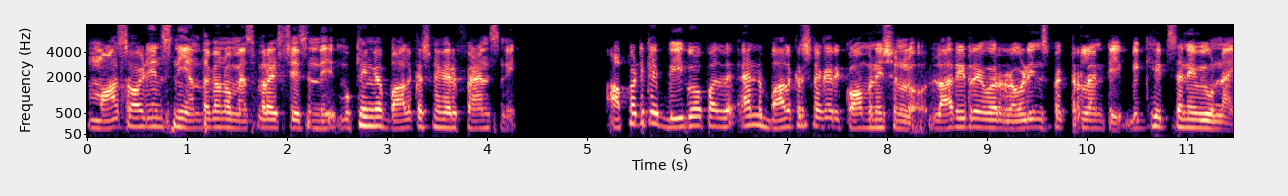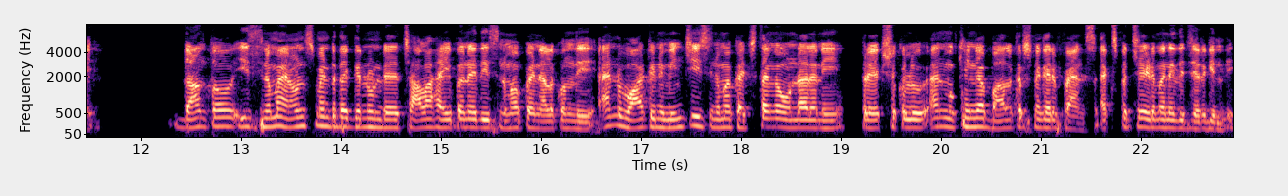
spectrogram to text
mass ఆడియన్స్ని ఎంతగానో మెస్మరైజ్ చేసింది. ముఖ్యంగా బాలకృష్ణ గారి ఫ్యాన్స్ని. అప్పటికే బి గోపాల్ అండ్ బాలకృష్ణ గారి కాంబినేషన్లో లారీ డ్రైవర్ రౌడీ ఇన్స్పెక్టర్ లాంటి బిగ్ హిట్స్ అనేవి ఉన్నాయి. దాంతో ఈ సినిమా అనౌన్స్మెంట్ దగ్గర నుండే చాలా హైప్ అనేది ఈ సినిమాపై నెలకొంది. అండ్ వాటిని మించి ఈ సినిమా ఖచ్చితంగా ఉండాలని ప్రేక్షకులు అండ్ ముఖ్యంగా బాలకృష్ణ గారి ఫ్యాన్స్ ఎక్స్పెక్ట్ చేయడం అనేది జరిగింది.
